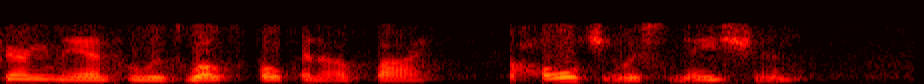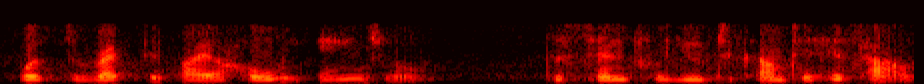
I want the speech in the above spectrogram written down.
fearing man who is well spoken of by the whole Jewish nation was directed by a holy angel to send for you to come to his house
